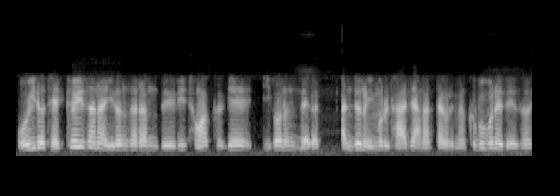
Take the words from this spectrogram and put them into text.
오히려 대표이사나 이런 사람들이 정확하게 이거는 내가 안전 의무를 다하지 않았다 그러면 그 부분에 대해서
